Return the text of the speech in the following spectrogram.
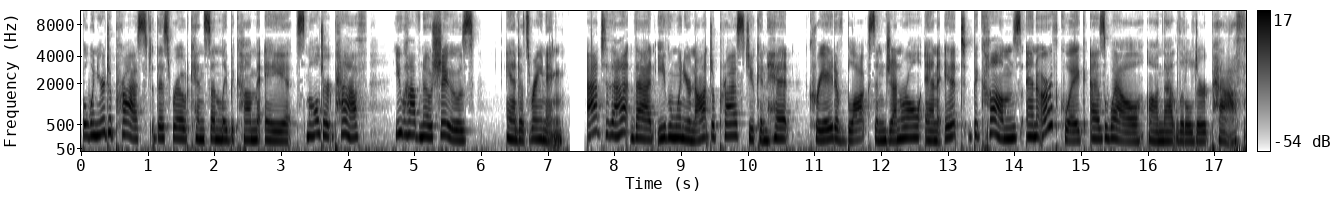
But when you're depressed, this road can suddenly become a small dirt path, you have no shoes, and it's raining. Add to that that even when you're not depressed, you can hit creative blocks in general, and it becomes an earthquake as well on that little dirt path.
